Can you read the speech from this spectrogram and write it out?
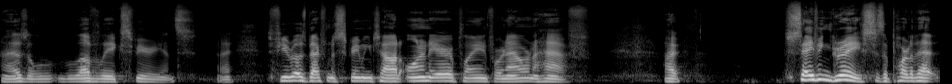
Uh, that was a lovely experience. Right? A few rows back from a screaming child on an airplane for an hour and a half. Right? Saving grace as a part of that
